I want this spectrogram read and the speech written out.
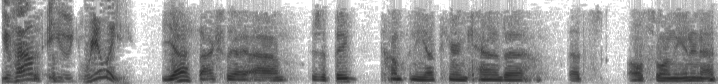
You found you really? Yes, actually, I, um, there's a big company up here in Canada that's also on the internet.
